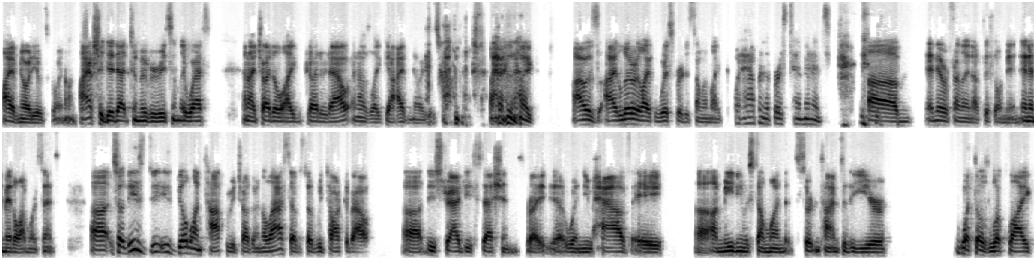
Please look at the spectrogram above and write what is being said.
I have no idea what's going on. I actually did that to a movie recently, Wes, and I tried to like gut it out and I was like, yeah, I have no idea what's going on. I was like, I was, I literally like whispered to someone like, what happened in the first 10 minutes? um, and they were friendly enough to fill me in and it made a lot more sense. Uh, so these, these build on top of each other. In the last episode, we talked about uh, these strategy sessions, right? Uh, when you have a, uh, a meeting with someone at certain times of the year, what those look like,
